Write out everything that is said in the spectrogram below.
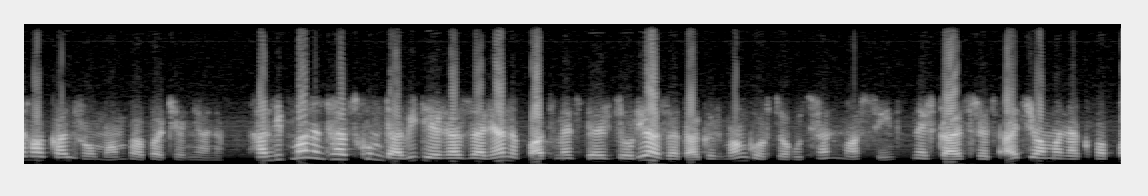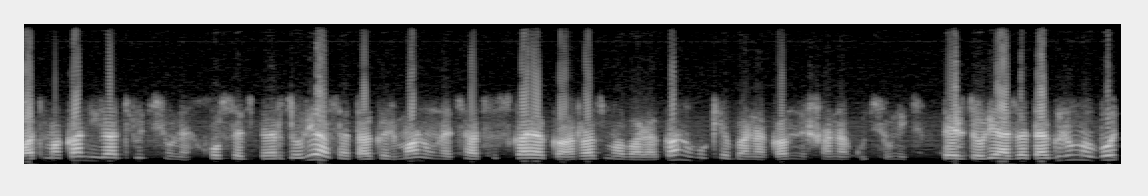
տեղակալ Ռոման Բաբաջանյանը։ Հանդիպման ընթացքում Դավիթ Երազարյանը պատմեց Բերձորի ազատագրման գործողության մասին, ներկայացրեց այդ ժամանակվա պատմական իրադրություն է, խոսեց Բերձորի ազատագրման ունեցած հսկայական ռազմավարական ու հոգեբանական նշանակությունից։ Բերձորի ազատագրումը ոչ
